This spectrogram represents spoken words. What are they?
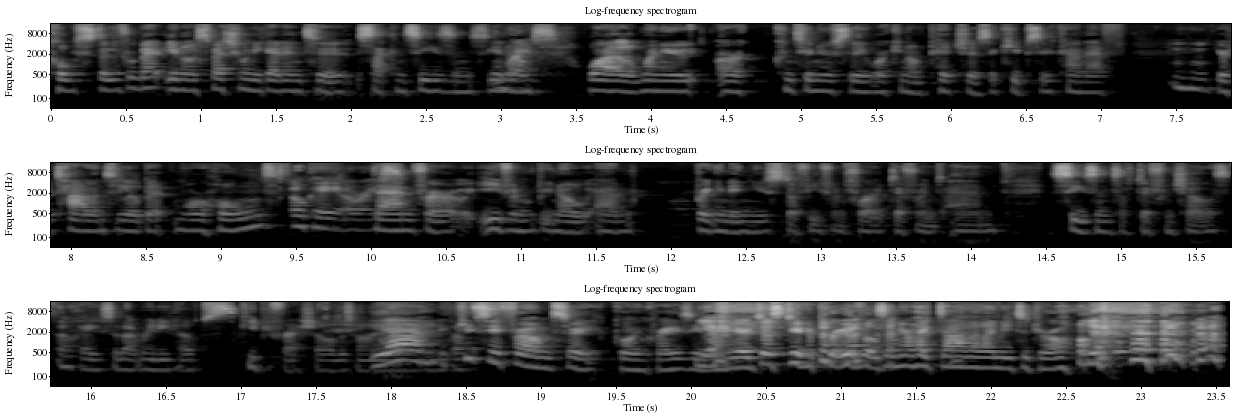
coast a little bit, you know, especially when you get into second seasons, you know. Right. While when you are continuously working on pitches, it keeps you kind of your talents a little bit more honed Okay. All right. Then for even you know um, bringing in new stuff even for different um, seasons of different shows. okay. So that really helps keep you fresh all the time. Yeah, it keeps you from sorry going crazy Yeah. when you're just doing approvals and you're like, damn it, I need to draw. Yeah.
